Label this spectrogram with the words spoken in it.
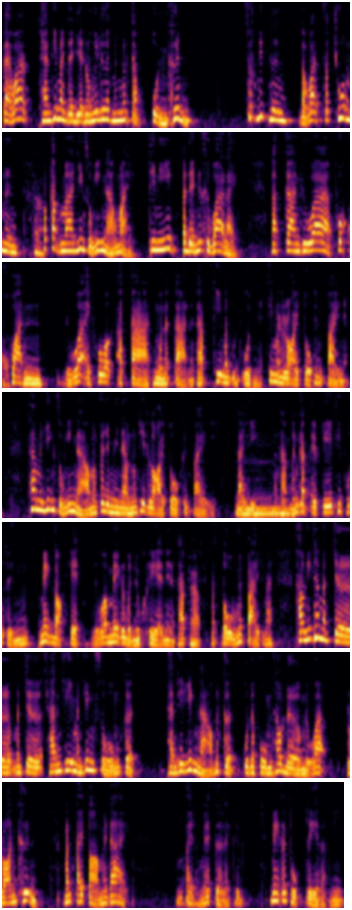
แต่ว่าแทนที่มันจะเย็นลงเรื่อยๆมันมันกลับอุ่นขึ้นสักนิดนึงแบบว่าสักช่วงหนึ่งครับก็กลับมายิ่งสูงยิ่งหนาวใหม่ ทีนี้ประเด็นก็คือว่าอะไร หลักการคือว่าพวกควันหรือว่าไอ้พวกอากาศมวลอากาศนะครับที่มันอุ่นๆเนี่ยที่มันลอยตัวขึ้นไปเนี่ยถ้ามันยิ่งสูงยิ่งหนาวมันก็จะมีแนวโน้มที่ลอยตัวขึ้นไปอีกได้อีกอืมนะครับเหมือนกับไอ้เมื่อกี้ที่พูดถึงเมฆดอกเห็ดหรือว่าเมฆระเบิดนิวเคลียร์เนี่ยนะครับครับมันตูมขึ้นไปใช่ไหมคราวนี้ถ้ามันเจอมันเจอชั้นที่มันยิ่งสูงเกิดแทนที่ยิ่งหนาวมันเกิดอุณหภูมิเท่าเดิมหรือว่าร้อนขึ้น มันไปต่อไม่ได้ มันไปต่อไม่ได้เกิดอะไรขึ้น เมฆก็ถูกเกลี่ยแบบนี้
